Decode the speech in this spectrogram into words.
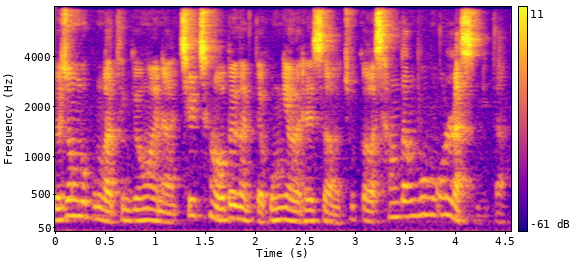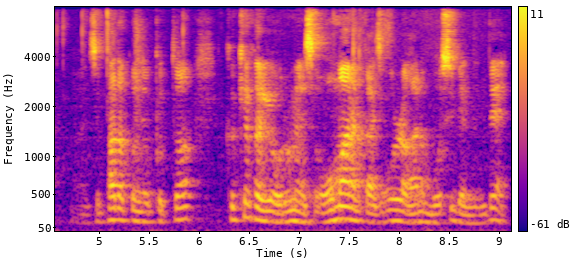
요 종목군 같은 경우에는 7,500원대 공략을 해서 주가가 상당 부분 올랐습니다. 어, 지금 바닥권역부터 급격하게 오르면서 5만원까지 올라가는 모습이었는데,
